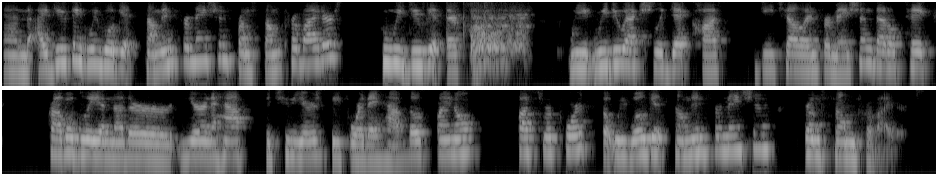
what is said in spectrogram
And I do think we will get some information from some providers who we do get their costs. We, we do actually get cost detail information that'll take probably another year and a half to two years before they have those final cost reports, but we will get some information from some providers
